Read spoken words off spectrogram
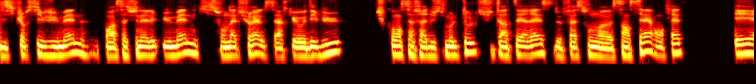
discursives humaines, conversationnelles humaines qui sont naturelles. C'est-à-dire qu'au début, tu commences à faire du small talk, tu t'intéresses de façon sincère en fait, et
